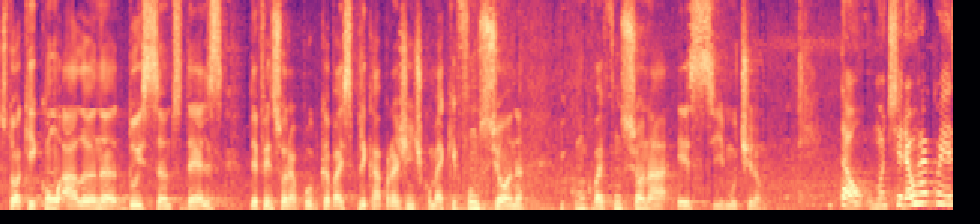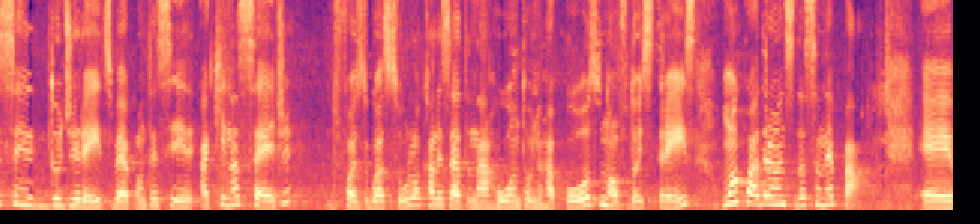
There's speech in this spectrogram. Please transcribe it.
Estou aqui com a Alana dos Santos Teles, defensora pública, vai explicar para a gente como é que funciona e como que vai funcionar esse mutirão. Então, o mutirão reconhecendo direitos vai acontecer aqui na sede de Foz do Iguaçu, localizada na rua Antônio Raposo, 923, uma quadra antes da Sanepar. É,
